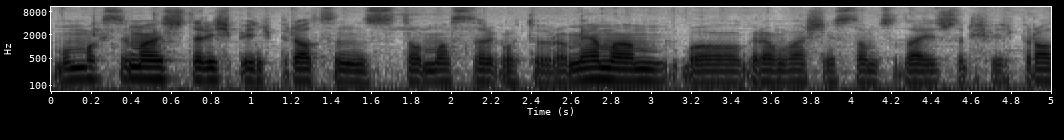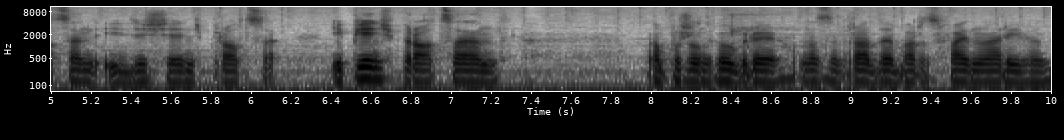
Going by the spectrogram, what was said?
Mam maksymalnie 45% z tą masterką, którą ja mam, bo gram właśnie z tą, co daje 45% i 10% i 5% na początku gry. Ona jest naprawdę bardzo fajna na Riven.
